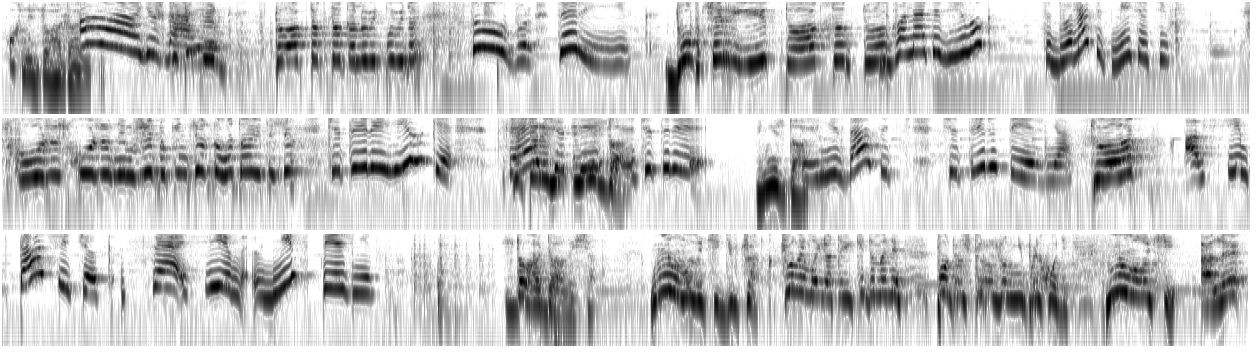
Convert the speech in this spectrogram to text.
Ох, не здогадаєтесь. А, я Що знаю. таке? Так, так, так, ану відповідай. Стовбур, це рік. Дуб це рік, так, так, так. 12 гілок це 12 місяців. Схоже, схоже, невже до кінця здогадаєтеся? Чотири гілки це Чотири гі- чотири, гнізда. чотири Гнізда. гнізда це ч- чотири тижня. Так. А в сім пташечок це сім днів в тижні. Здогадалися. Ну, молодці, дівчатка. Чули малята, які до мене подружки розумні приходять. Ну, молодці. Але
